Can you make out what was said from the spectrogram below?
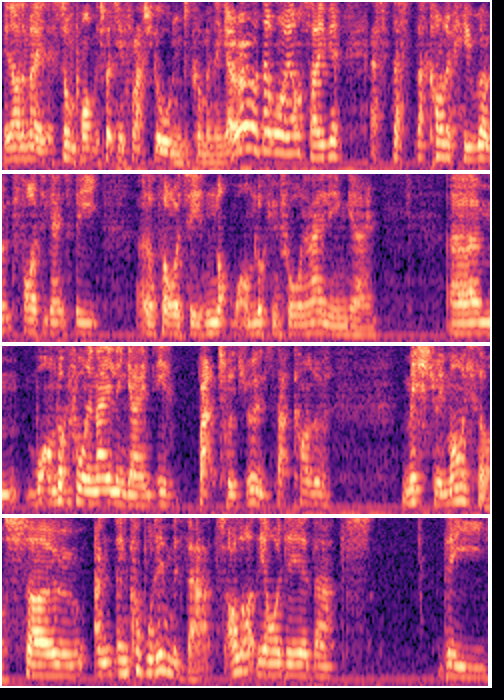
You know what I mean? At some point, I'm expecting Flash Gordon to come in and go, "Oh, don't worry, I'll save you." That's that's that kind of heroic fight against the authority is not what I'm looking for in an alien game. Um, what I'm looking for in an alien game is back to its roots, that kind of mystery mythos. So, and, and coupled in with that, I like the idea that the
